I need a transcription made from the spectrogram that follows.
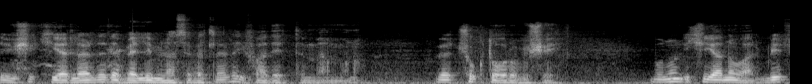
Değişik yerlerde de belli münasebetlerde ifade ettim ben bunu. Ve çok doğru bir şey. Bunun iki yanı var. Bir,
